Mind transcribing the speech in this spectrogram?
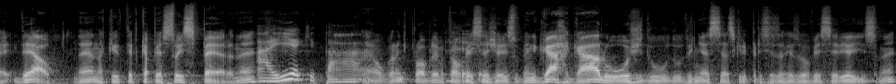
é, ideal, né? naquele tempo que a pessoa espera. Né? Aí é que tá. É, o grande problema talvez seja isso, o grande gargalo hoje do, do, do, INSS que ele precisa resolver seria isso. Né?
